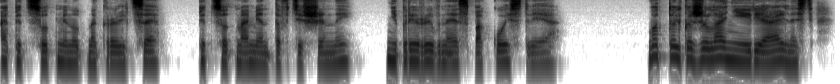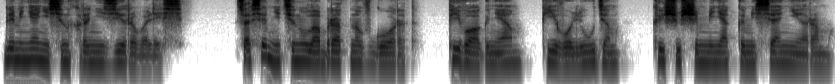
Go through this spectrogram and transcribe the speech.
а 500 минут на крыльце, 500 моментов тишины, непрерывное спокойствие — вот только желание и реальность для меня не синхронизировались. Совсем не тянуло обратно в город, к его огням, к его людям, к ищущим меня комиссионерам.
